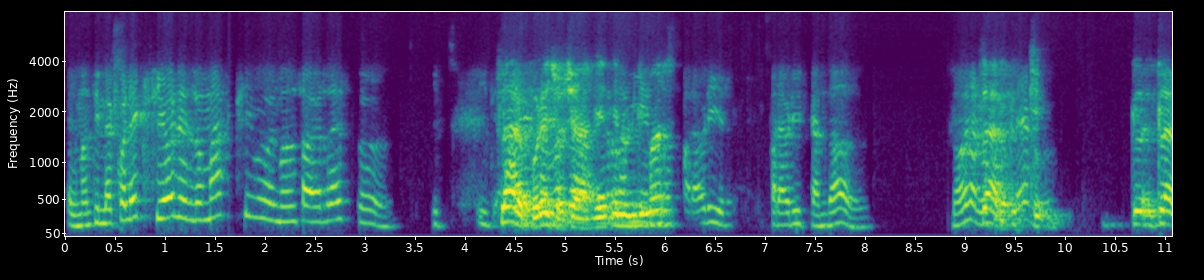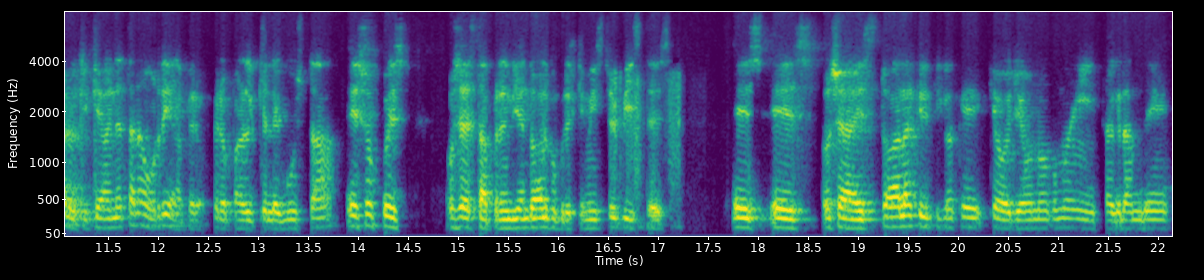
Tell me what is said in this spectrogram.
El man tiene la colección, es lo máximo, el man sabe el resto. Y- y Claro, por eso, o sea, en- últimas- Para abrir, para abrir candados. No, es algo Claro, complejo. que, cl- claro, que qué vaina tan aburrida, pero, pero para el que le gusta eso, pues, o sea, está aprendiendo algo, pero es que Mr. Beast es, es, o sea, es toda la crítica que, que oye uno como de Instagram de,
